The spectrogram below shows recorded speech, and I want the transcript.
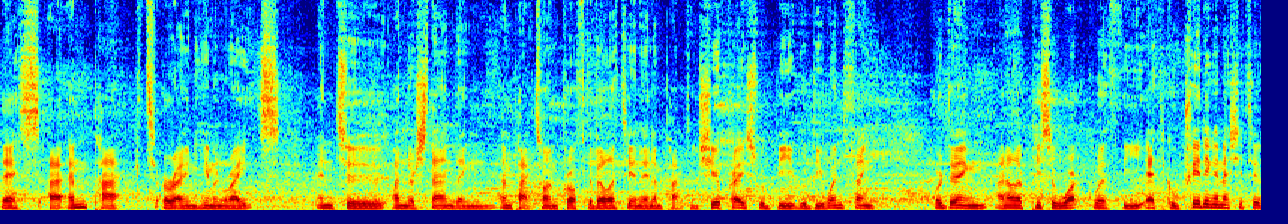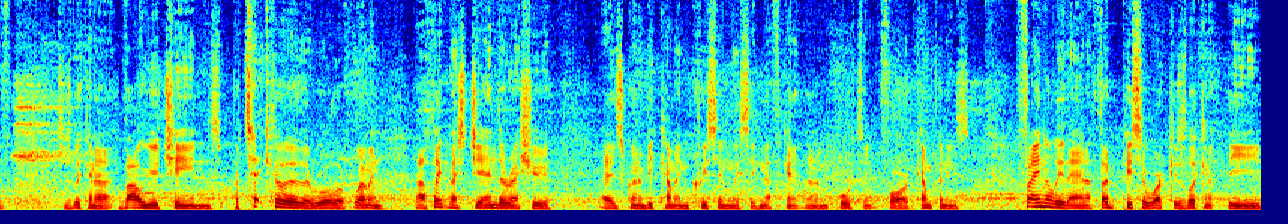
this uh, impact around human rights into understanding impact on profitability and then impact on share price would be would be one thing. We're doing another piece of work with the Ethical Trading Initiative, which is looking at value chains, particularly the role of women. And I think this gender issue is going to become increasingly significant and important for companies. Finally, then, a third piece of work is looking at the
